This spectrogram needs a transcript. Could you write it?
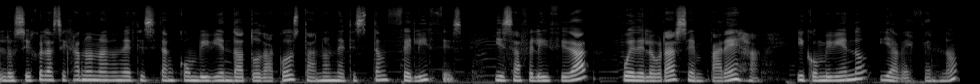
los hijos y las hijas no nos necesitan conviviendo a toda costa, nos necesitan felices y esa felicidad puede lograrse en pareja y conviviendo y a veces no.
